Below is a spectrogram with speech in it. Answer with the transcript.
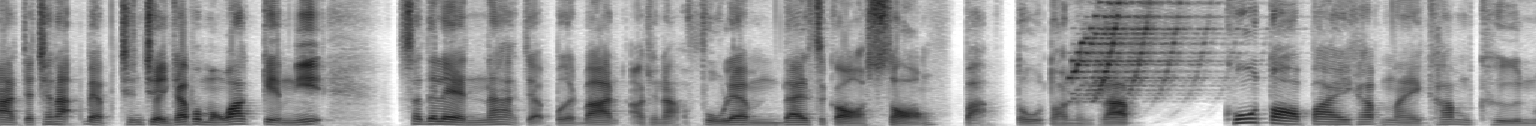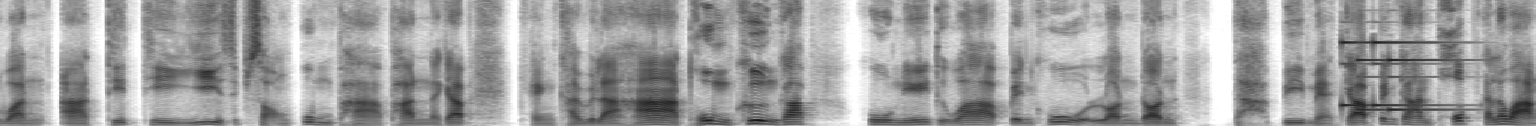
อาจจะชนะแบบเฉือนๆครับผมมองว่าเกมนี้ซันเดอร์แลนด์น่าจะเปิดบ้านเอาชนะฟูลแลมได้สกอร์ 2 ประตูต่อหนึ่งครับคู่ต่อไปครับในค่ำคืนวันอาทิตย์ที่ 22 กุมภาพันธ์นะครับ แข่งขันเวลา 5 ทุ่มครึ่งครับ คู่นี้ถือว่าเป็นคู่ลอนดอนดาร์บี้แมตช์ครับ เป็นการพบกันระหว่าง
